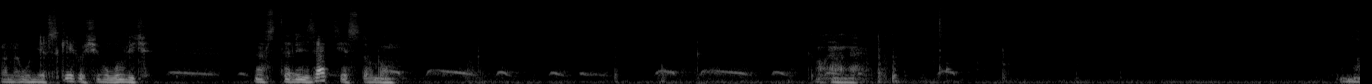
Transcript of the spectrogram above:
pana Uniewskiego, się umówić na sterylizację z tobą. Kochane. No,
